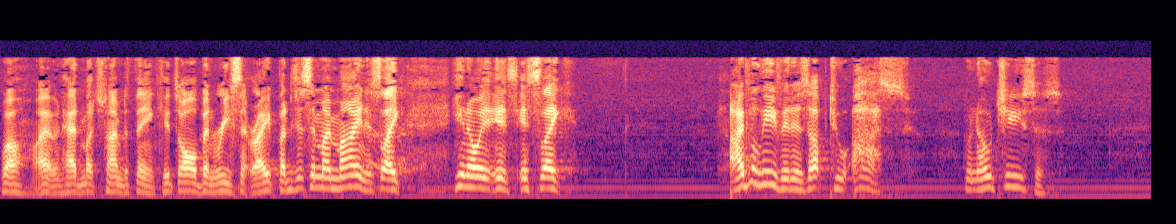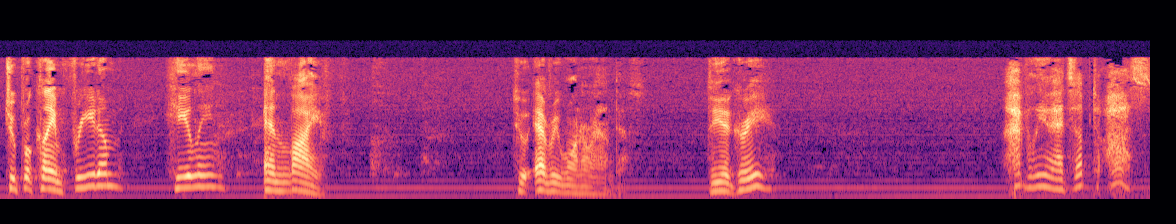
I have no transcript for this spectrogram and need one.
Well, I haven't had much time to think. It's all been recent, right? But just in my mind, it's like, you know, it's it's like I believe it is up to us who know Jesus to proclaim freedom, healing, and life to everyone around us. Do you agree? I believe that's up to us.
